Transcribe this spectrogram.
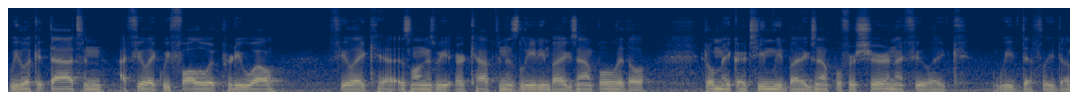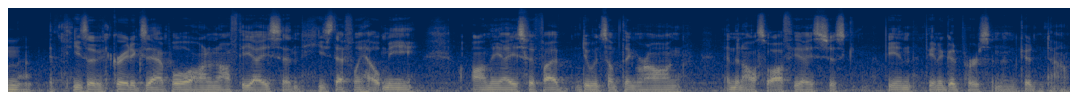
we look at that, and I feel like we follow it pretty well. I feel like uh, as long as we our captain is leading by example, it'll it'll make our team lead by example for sure. And I feel like we've definitely done that. He's a great example on and off the ice, and he's definitely helped me on the ice if I'm doing something wrong, and then also off the ice, just being being a good person and good in town.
